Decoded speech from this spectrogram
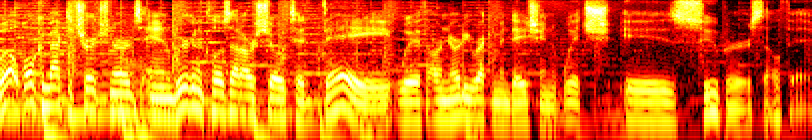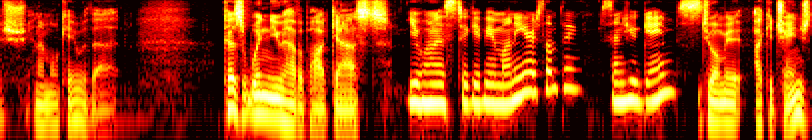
Well, welcome back to Church Nerds, and we're going to close out our show today with our nerdy recommendation, which is super selfish, and I'm okay with that. Because when you have a podcast, You want us to give you money or something? Send you games? do you want me to, I could change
